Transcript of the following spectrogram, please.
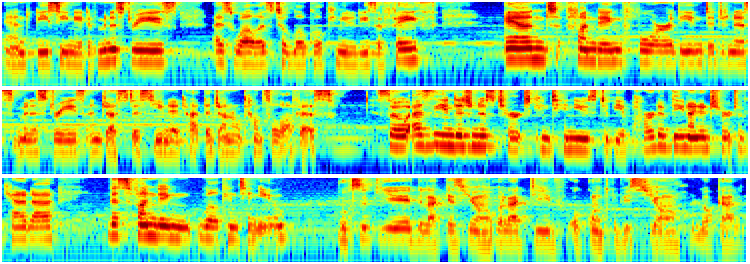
and BC Native Ministries, as well as to local communities of faith, and funding for the Indigenous Ministries and Justice Unit at the General Council Office. So, as the Indigenous Church continues to be a part of the United Church of Canada, this funding will continue. Pour ce qui est de la question relative aux contributions locales,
